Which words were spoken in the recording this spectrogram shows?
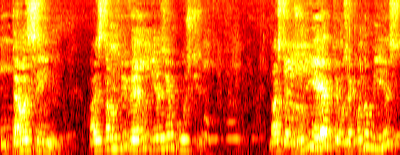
Então, assim, nós estamos vivendo dias de angústia. Nós temos um dinheiro, temos economias.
